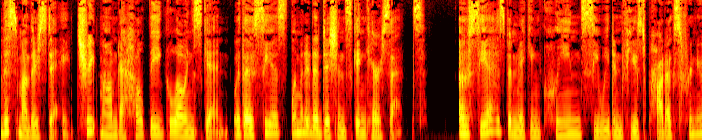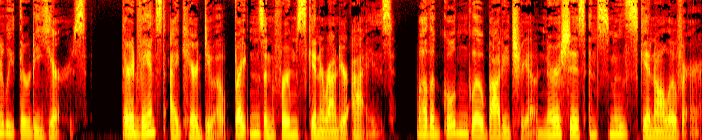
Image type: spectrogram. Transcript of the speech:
This Mother's Day, treat mom to healthy, glowing skin with Osea's limited edition skincare sets. Osea has been making clean, seaweed infused products for nearly 30 years. Their advanced eye care duo brightens and firms skin around your eyes, while the Golden Glow Body Trio nourishes and smooths skin all over.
